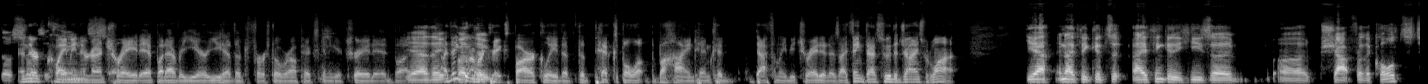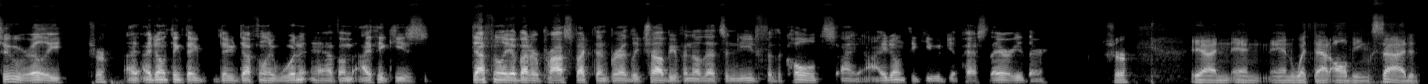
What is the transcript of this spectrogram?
those. and they're claiming they're going to so- trade it, but every year you have the first overall pick's going to get traded. But Yeah, they. I think whoever they, takes Barkley, the the picks below, behind him could definitely be traded. As I think that's who the Giants would want. yeah, and I think it's. a- I think he's a, a shot for the Colts too. Really, Sure. I, I don't think they they definitely wouldn't have him. I think he's definitely a better prospect than Bradley Chubb, even though that's a need for the Colts. I I don't think he would get past there either. Sure. Yeah, and and and with that all being said,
